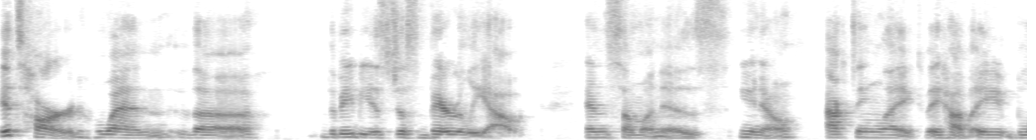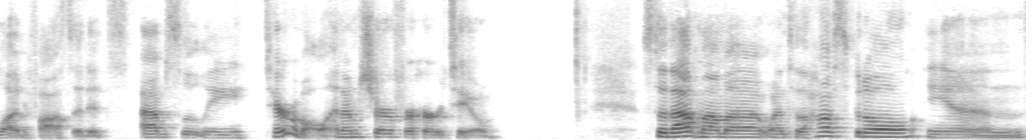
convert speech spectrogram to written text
it's hard when the the baby is just barely out and someone is you know acting like they have a blood faucet. It's absolutely terrible and i'm sure for her too. So that mama went to the hospital and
